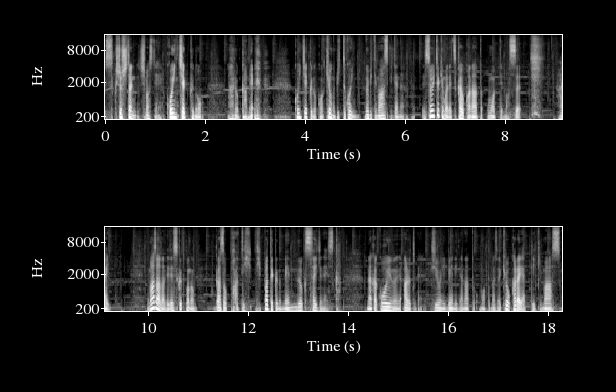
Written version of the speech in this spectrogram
スクショしたりしますね。コインチェックのあの画面 コインチェックのこう今日のビットコイン伸びてますみたいな、そういう時まで使おうかなと思ってます。はい。わざわざ、デスクトップの画像をパーって引っ張っていくのめんどくさいじゃないですか。なんかこういうのにあるとね、非常に便利だなと思ってますので、今日からやっていきます。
